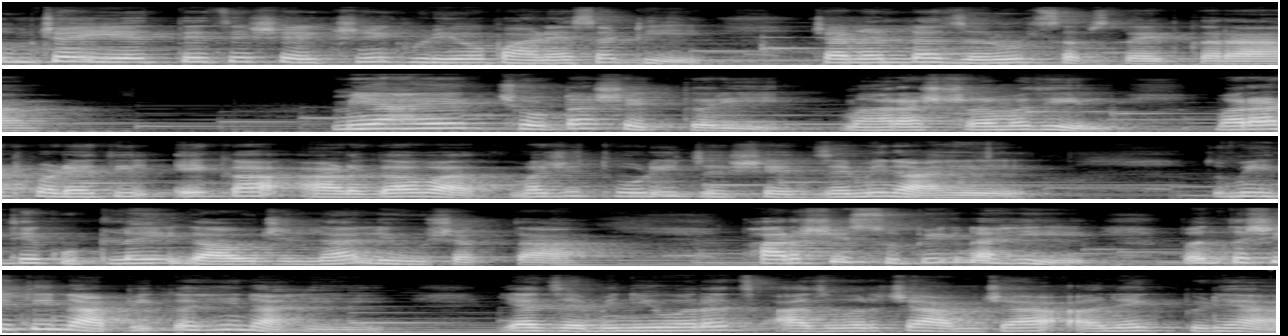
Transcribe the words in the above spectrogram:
तुमच्या इयत्तेचे शैक्षणिक व्हिडिओ पाहण्यासाठी चॅनलला जरूर सबस्क्राईब करा. मी आहे एक छोटा शेतकरी महाराष्ट्रामधील मराठवाड्यातील एका आडगावात माझी थोडी ज शेतजमीन आहे. तुम्ही इथे कुठलंही गाव जिल्हा लिहू शकता. फारशी सुपीक नाही पण तशी ती नापीकही नाही. या जमिनीवरच आजवरच्या आमच्या अनेक पिढ्या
